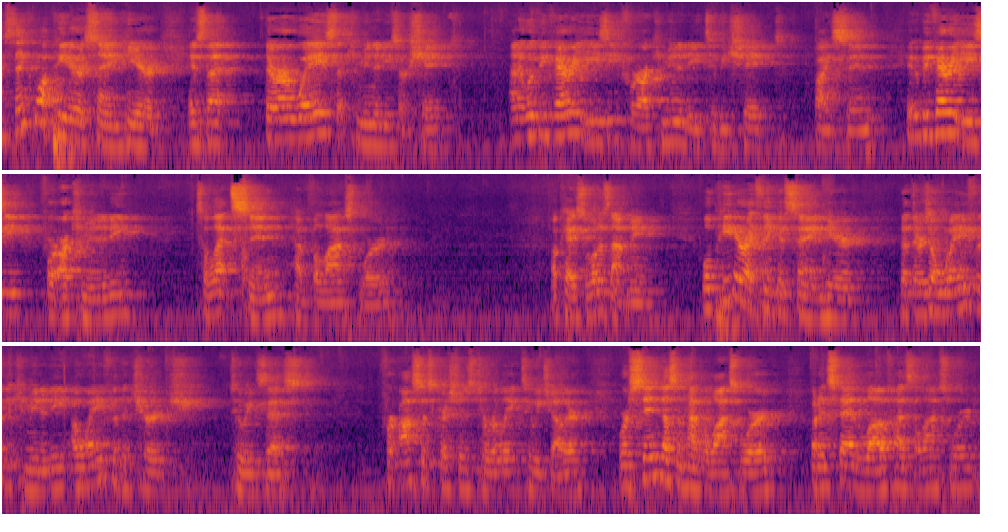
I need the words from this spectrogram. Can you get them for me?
I think what Peter is saying here is that there are ways that communities are shaped. And it would be very easy for our community to be shaped by sin. It would be very easy for our community to let sin have the last word. Okay, so what does that mean? Well, Peter, I think, is saying here that there's a way for the community, a way for the church to exist, for us as Christians to relate to each other, where sin doesn't have the last word, but instead love has the last word.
